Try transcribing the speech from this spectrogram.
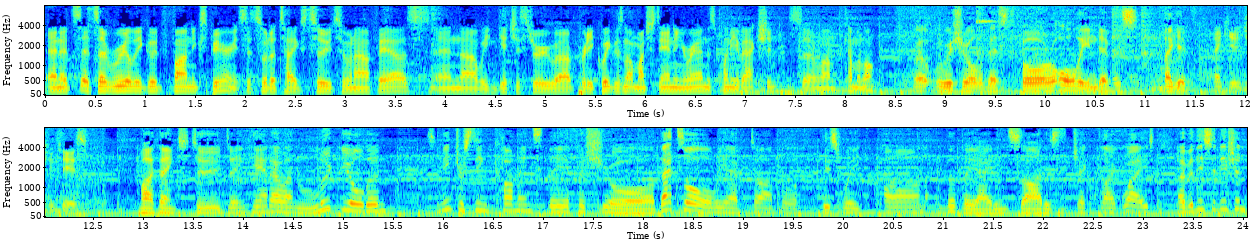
and it's it's a really good fun experience. It sort of takes two two and a half hours, and uh, we can get you through uh, pretty quick. There's not much standing around. There's plenty of action, so um, come along. Well, we wish you all the best for all the endeavours. Thank you. Thank you. Cheers. My thanks to Dean Canto and Luke Youlden. Some interesting comments there for sure. That's all we have time for this week on the V8 Insiders. The checker flag waves over this edition.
